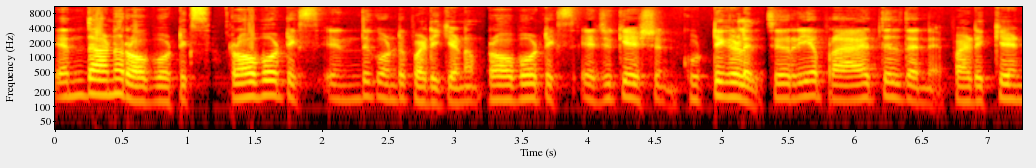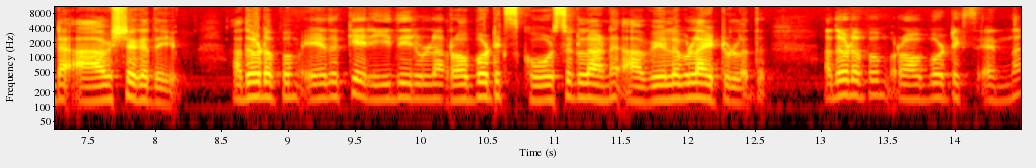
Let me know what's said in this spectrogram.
എന്താണ് റോബോട്ടിക്സ്? റോബോട്ടിക്സ് എന്തുകൊണ്ട് പഠിക്കണം? റോബോട്ടിക്സ് എഡ്യൂക്കേഷൻ കുട്ടികളിൽ ചെറിയ പ്രായത്തിൽ തന്നെ പഠിക്കേണ്ട ആവശ്യകതയും അതോടൊപ്പം ഏതൊക്കെ രീതിയിലുള്ള റോബോട്ടിക്സ് കോഴ്സുകളാണ് അവൈലബിൾ ആയിട്ടുള്ളത് അതോടൊപ്പം റോബോട്ടിക്സ് എന്ന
